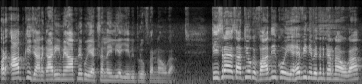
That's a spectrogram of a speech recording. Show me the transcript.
और आपकी जानकारी में आपने कोई एक्शन नहीं लिया, ये भी प्रूफ करना होगा। तीसरा है साथियों कि वादी को यह भी निवेदन करना होगा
